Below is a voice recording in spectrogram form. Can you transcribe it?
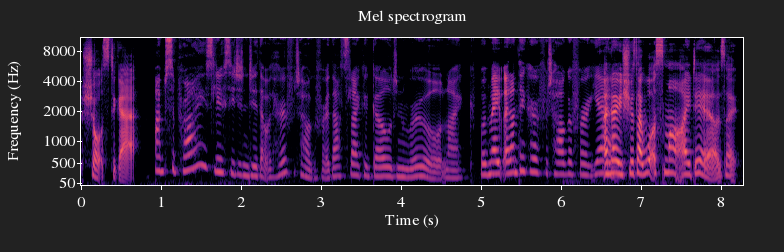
shots to get I'm surprised Lucy didn't do that with her photographer. That's like a golden rule. Like, but maybe I don't think her photographer. Yeah, I know she was like what a smart idea I was like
